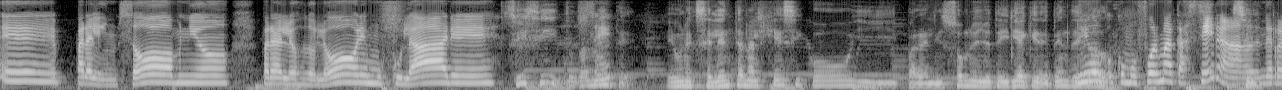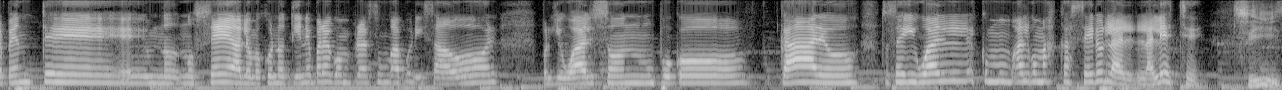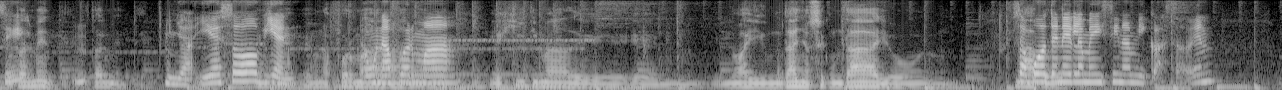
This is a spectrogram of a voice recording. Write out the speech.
eh, para el insomnio, para los dolores musculares. Sí, sí, totalmente es un excelente analgésico y para el insomnio yo te diría que depende Digo, como forma casera. De repente, no, no sé, a lo mejor no tiene para comprarse un vaporizador, porque igual son un poco caros. Entonces, igual es como algo más casero la, la leche. Sí, totalmente, mm. totalmente. Ya, y eso bien. es una forma, una forma legítima de... Eh, no hay un daño secundario sea, puedo tener la medicina en mi casa, ¿ven?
